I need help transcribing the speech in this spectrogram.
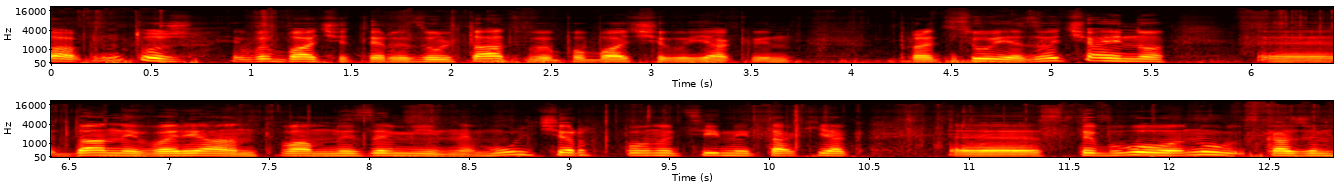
Так, ну тож, ви бачите результат, ви побачили, як він працює. Звичайно, е, даний варіант вам не заміне мульчер повноцінний, так як е, стебло, ну, скажімо,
